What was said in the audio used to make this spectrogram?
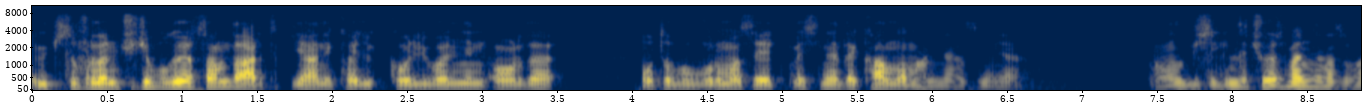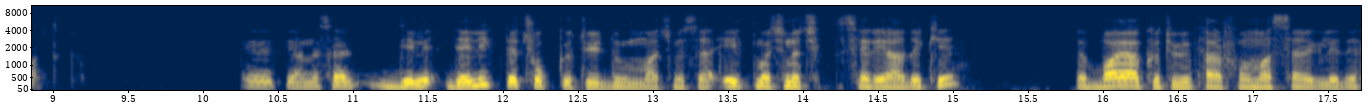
3-0'dan 3-3'ü buluyorsam da artık yani Kal- Koulibaly'nin orada o topu vurması etmesine de kalmaman lazım ya. Onu bir şekilde çözmen lazım artık. Evet yani mesela Deli- Delik de çok kötüydü bu maç mesela. ilk maçına çıktı Serie A'daki. Ve Bayağı kötü bir performans sergiledi.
